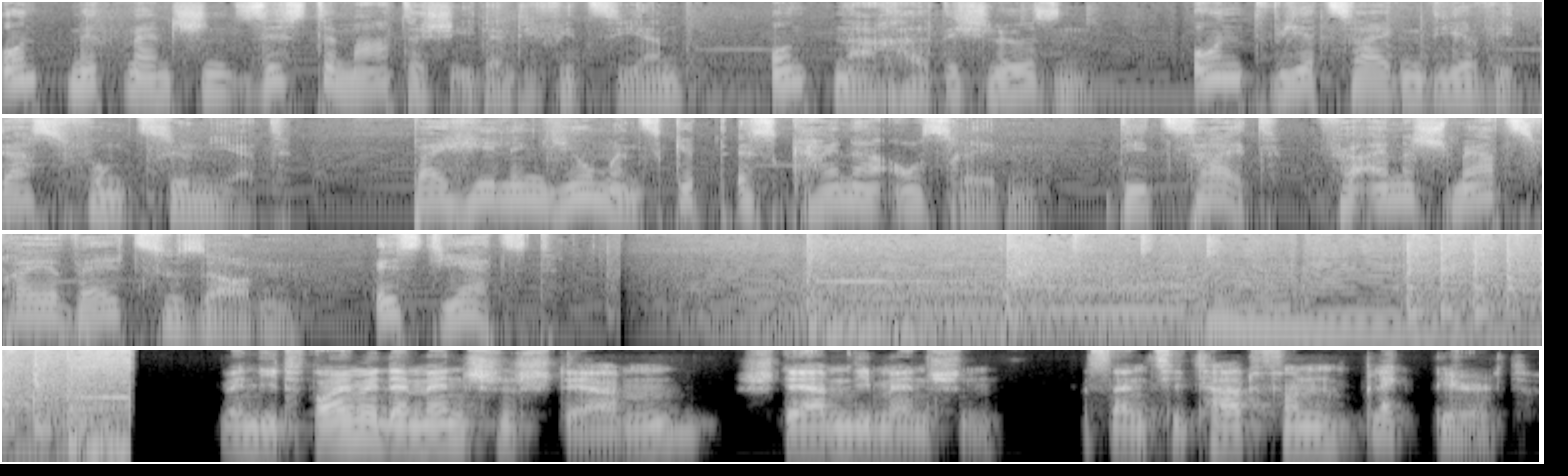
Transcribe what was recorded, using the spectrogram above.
und Mitmenschen systematisch identifizieren und nachhaltig lösen. Und wir zeigen dir, wie das funktioniert. Bei Healing Humans gibt es keine Ausreden. Die Zeit, für eine schmerzfreie Welt zu sorgen, ist jetzt. Wenn die Träume der Menschen sterben, sterben die Menschen. Das ist ein Zitat von Blackbeard.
